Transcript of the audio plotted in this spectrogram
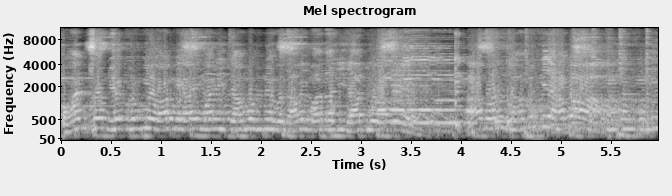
પાંચસો ને એક રૂપિયો આપી આય મારી જામુડીને વધારે માતાજી જાદુ આપે. આ મારું જામુડિયા હવા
